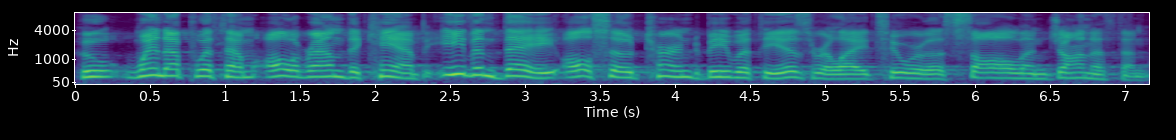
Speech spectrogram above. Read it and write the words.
who went up with them all around the camp, even they also turned to be with the Israelites who were with Saul and Jonathan.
